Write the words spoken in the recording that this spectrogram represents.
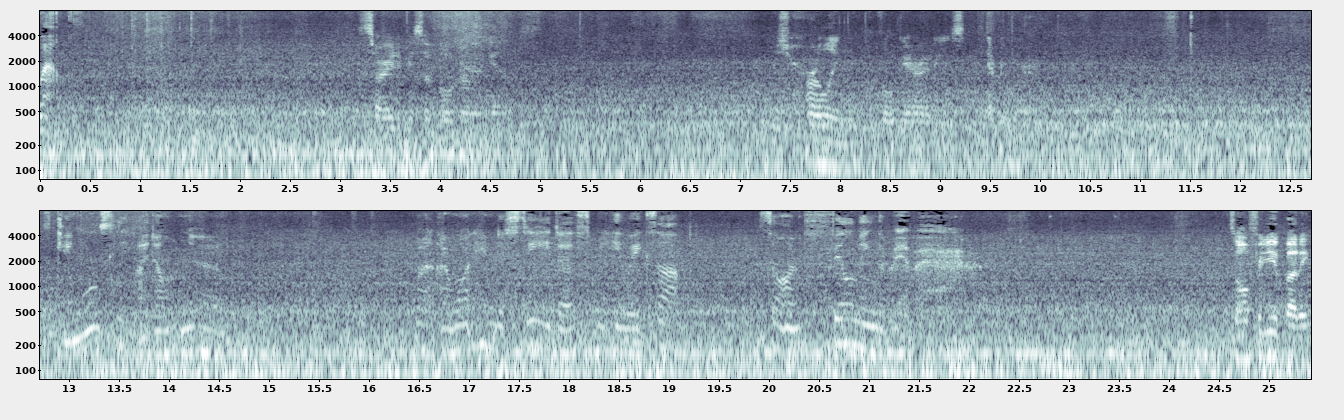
Well. Sorry to be so vulgar again. Up. So I'm filming the river. It's all for you, buddy.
